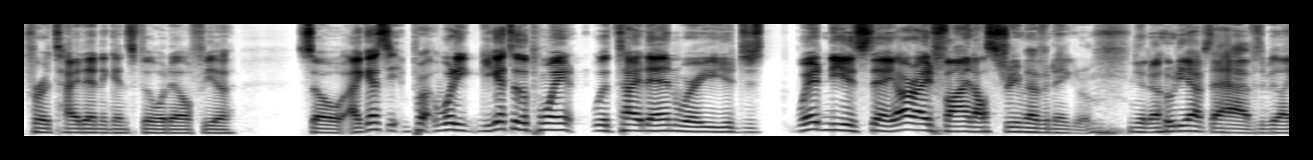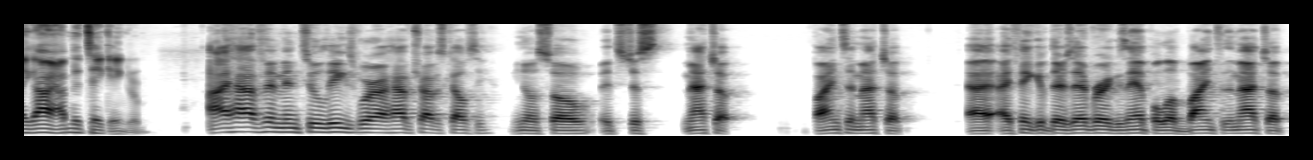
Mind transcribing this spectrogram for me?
for a tight end against Philadelphia. So I guess what do you, you get to the point with tight end where you just when do you say, all right, fine, I'll stream Evan Engram? You know, who do you have to have to be like, all right, I'm gonna take Engram? I have him in two leagues where I have Travis Kelce, you know, so it's just matchup, bind to the matchup. I, I think if there's ever an example of bind to the matchup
